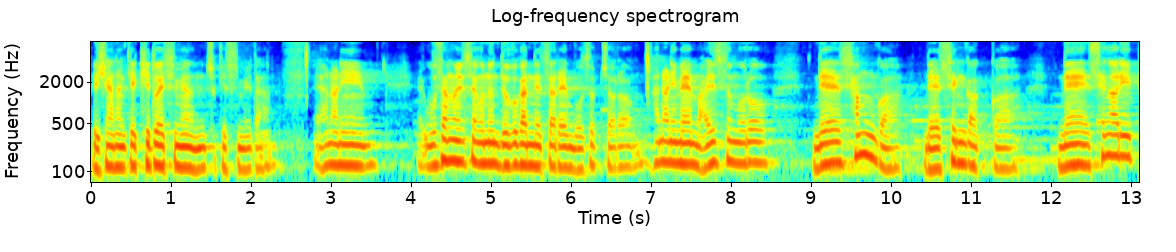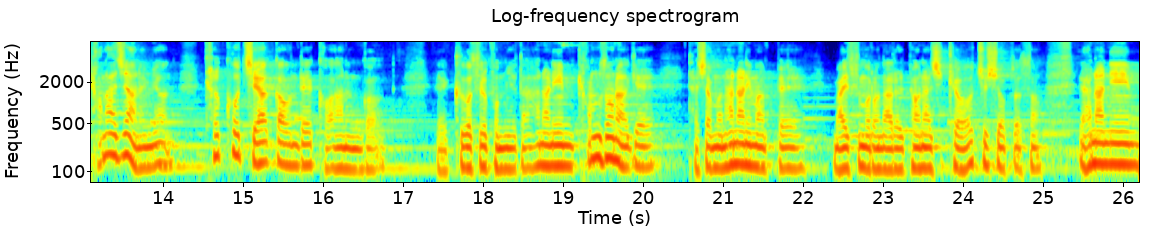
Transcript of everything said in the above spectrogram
우리 시간 함께 기도했으면 좋겠습니다. 하나님 우상을 세우는 느부갓네살의 모습처럼 하나님의 말씀으로 내 삶과 내 생각과 내 생활이 변하지 않으면 결코 제약 가운데 거하는 것 그것을 봅니다. 하나님 겸손하게 다시 한번 하나님 앞에 말씀으로 나를 변화시켜 주시옵소서. 하나님,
